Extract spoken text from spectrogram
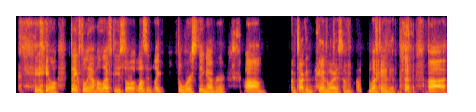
you know, thankfully I'm a lefty, so it wasn't like the worst thing ever. Um, I'm talking hand wise. I'm, I'm left-handed. uh,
